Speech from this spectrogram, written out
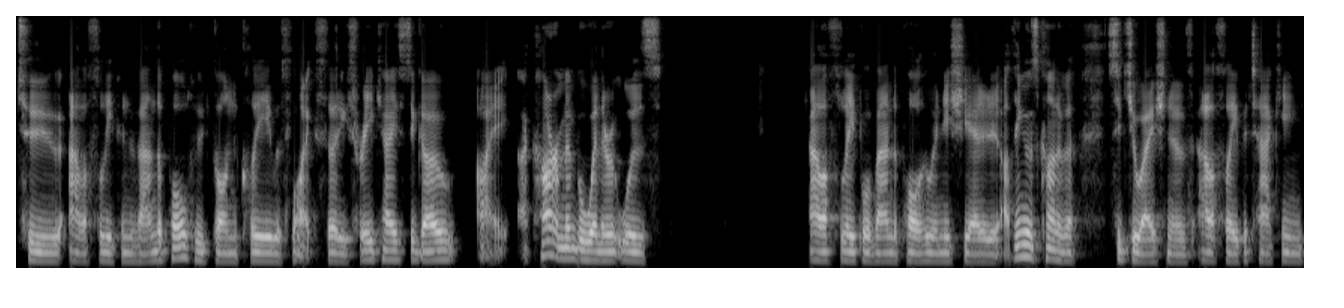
to Alaphilippe and Van der Poel, who'd gone clear with like 33 Ks to go. I, I can't remember whether it was Alaphilippe or Van der Poel who initiated it. I think it was kind of a situation of Alaphilippe attacking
